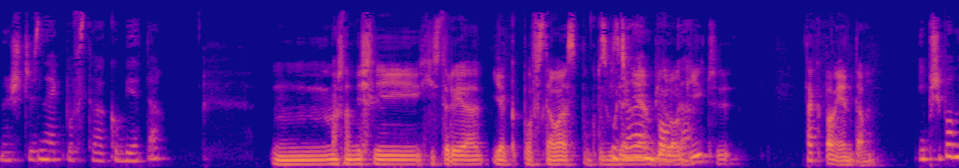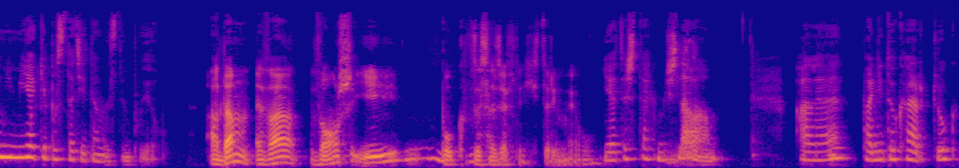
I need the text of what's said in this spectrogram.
mężczyzna, jak powstała kobieta? Mm, masz na myśli historię, jak powstała z punktu z widzenia biologii? Czy... Tak pamiętam. I przypomnij mi, jakie postacie tam występują. Adam, Ewa, wąż i Bóg w zasadzie w tej historii mają. Ja też tak myślałam. Ale pani Tokarczuk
